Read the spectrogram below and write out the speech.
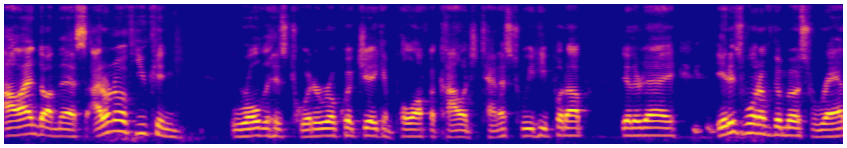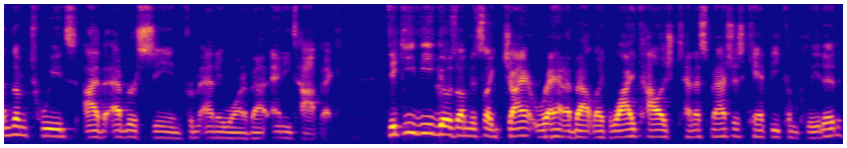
I'll end on this. I don't know if you can roll to his Twitter real quick, Jake, and pull off the college tennis tweet he put up the other day. It is one of the most random tweets I've ever seen from anyone about any topic. Dickie V goes on this like giant rant about like why college tennis matches can't be completed.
